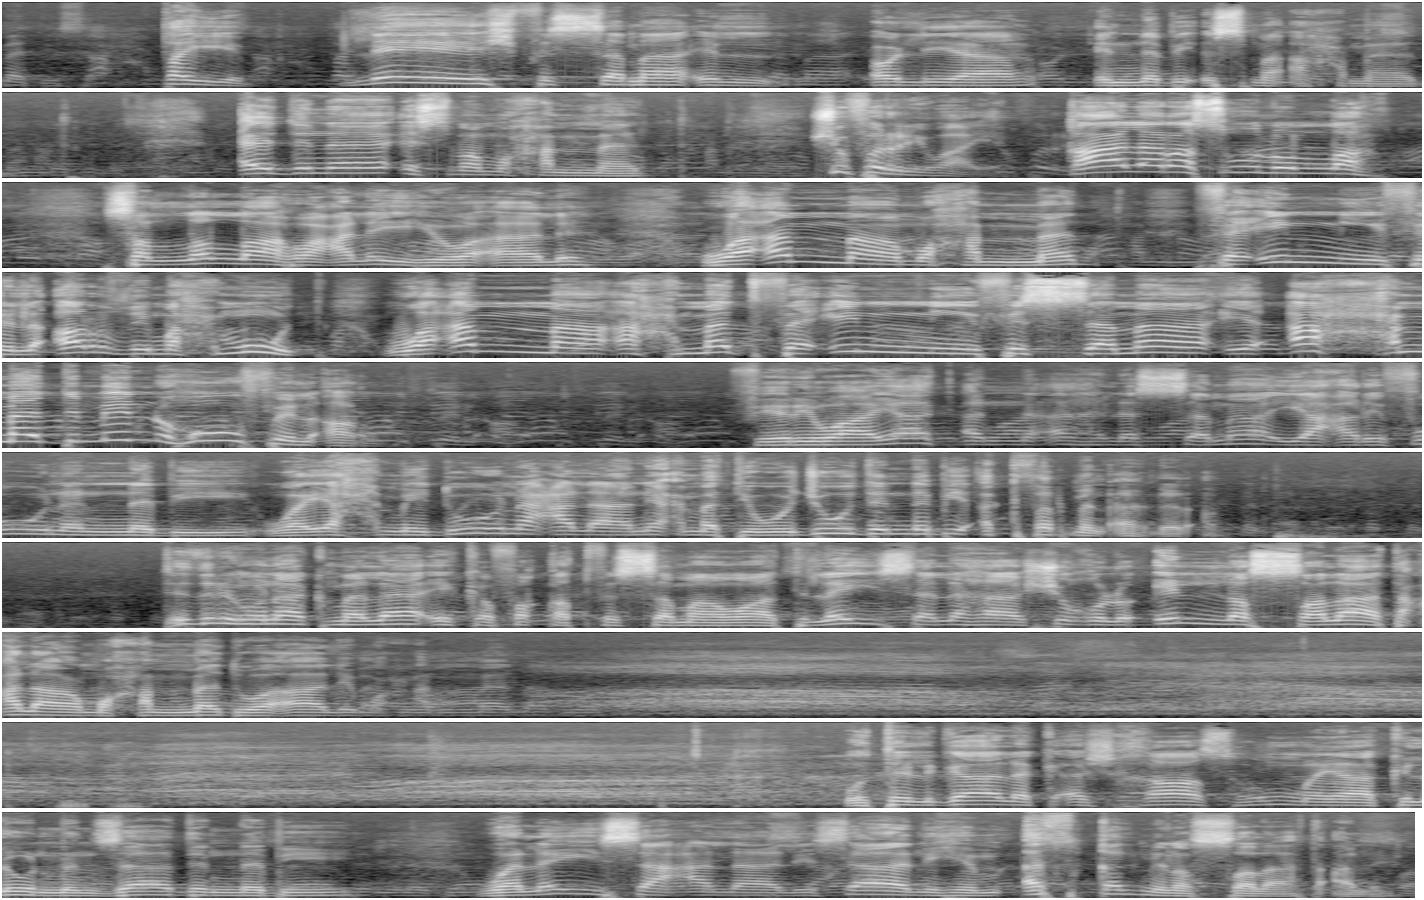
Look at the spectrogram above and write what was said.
طيب ليش في السماء العليا النبي اسمه أحمد؟ عندنا اسمه محمد. شوف الرواية. قال رسول الله صلى الله عليه وآله. وأما محمد فإني في الأرض محمود. وأما أحمد فإني في السماء أحمد منه في الأرض. في روايات أن أهل السماء يعرفون النبي ويحمدون على نعمة وجود النبي أكثر من أهل الأرض. تدري هناك ملائكة فقط في السماوات ليس لها شغل إلا الصلاة على محمد وآل محمد. وتلقى لك أشخاص هم يأكلون من زاد النبي وليس على لسانهم أثقل من الصلاة عليه.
